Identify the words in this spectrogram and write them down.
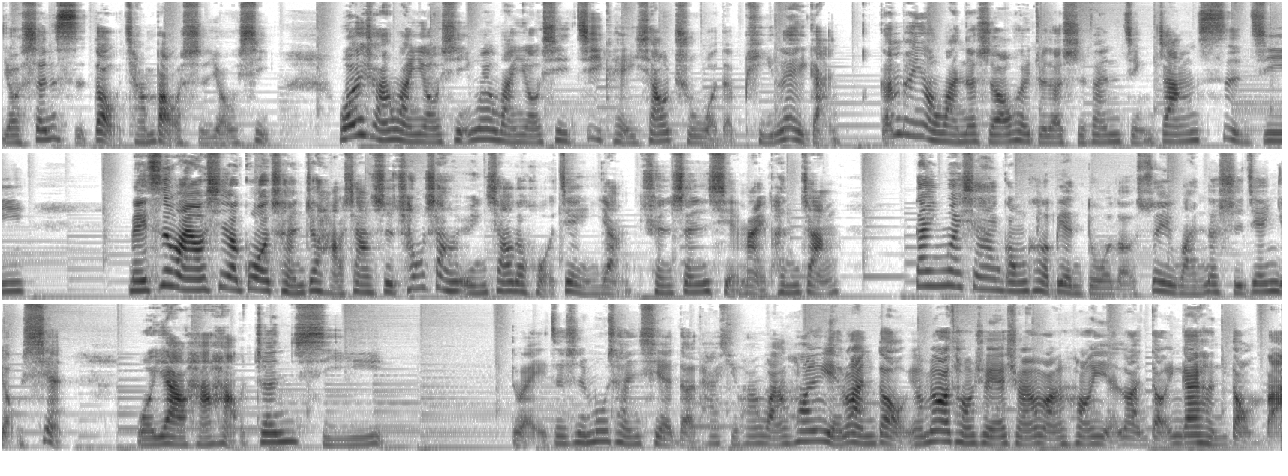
有生死斗、抢宝石游戏。我很喜欢玩游戏，因为玩游戏既可以消除我的疲累感，跟朋友玩的时候会觉得十分紧张刺激。每次玩游戏的过程就好像是冲上云霄的火箭一样，全身血脉喷张。但因为现在功课变多了，所以玩的时间有限，我要好好珍惜。对，这是沐晨写的，他喜欢玩《荒野乱斗》。有没有同学也喜欢玩《荒野乱斗》？应该很懂吧？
